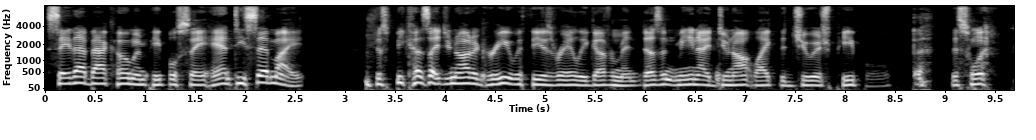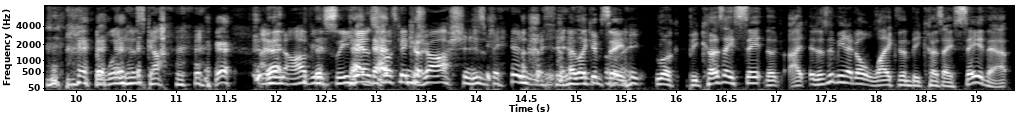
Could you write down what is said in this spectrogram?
Say that back home, and people say anti Semite. Just because I do not agree with the Israeli government doesn't mean I do not like the Jewish people. This one, the one has got. I mean, obviously, that- he has fucking because- Josh and his band with him. I like him saying, Like, "Look, because I say that, I, it doesn't mean I don't like them because I say that.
